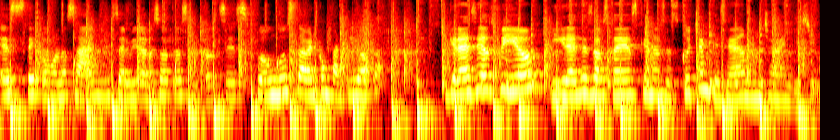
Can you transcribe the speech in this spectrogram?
este, como nos han servido a nosotros. Entonces fue un gusto haber compartido acá. Gracias, Pío, y gracias a ustedes que nos escuchan, que sean mucha bendición.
